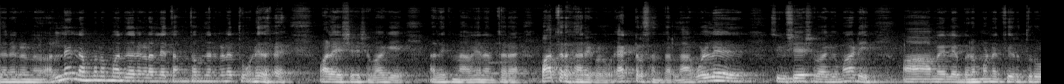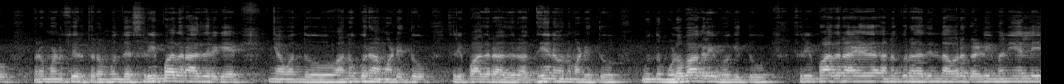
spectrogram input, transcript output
ಜನಗಳನ್ನು ಅಲ್ಲೇ ನಮ್ಮ ನಮ್ಮ ಜನಗಳಲ್ಲೇ ತಮ್ಮ ತಮ್ಮ ಜನಗಳನ್ನೇ ತೊಗೊಂಡಿದ್ದಾರೆ. ಭಾಳ ವಿಶೇಷವಾಗಿ ಅದಕ್ಕೆ ನಾವೇನಂತಾರೆ ಪಾತ್ರಧಾರಿಗಳು ಆ್ಯಕ್ಟರ್ಸ್ ಅಂತಾರಲ್ಲ, ಒಳ್ಳೆ ವಿಶೇಷವಾಗಿ ಮಾಡಿ. ಆಮೇಲೆ ಬ್ರಹ್ಮಣ್ಯ ತೀರ್ಥರು ಬ್ರಹ್ಮಣ್ಯ ತೀರ್ಥರು ಮುಂದೆ ಶ್ರೀಪಾದರಾಜರಿಗೆ ಒಂದು ಅನುಗ್ರಹ ಮಾಡಿದ್ದು, ಶ್ರೀಪಾದರಾಜರು ಅಧ್ಯಯನವನ್ನು ಮಾಡಿದ್ದು, ಮುಂದೆ ಮುಳಬಾಗಲಿಗೆ ಹೋಗಿದ್ದು. ಶ್ರೀಪಾದರಾಯರ ಅನುಗ್ರಹದಿಂದ ಅವರ ಗಳ್ಳಿ ಮನೆಯಲ್ಲಿ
